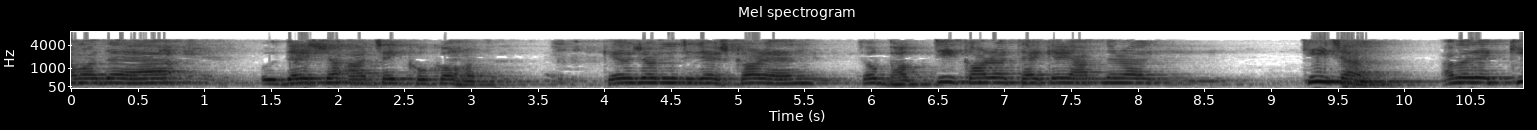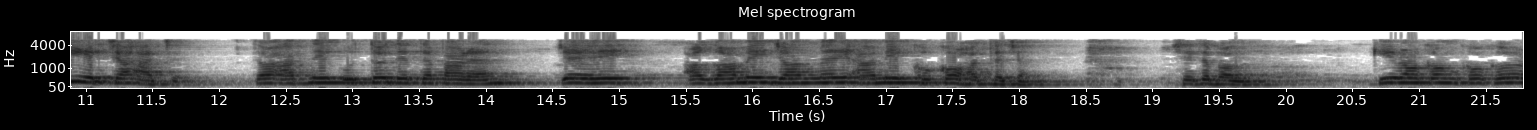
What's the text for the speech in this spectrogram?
আমাদের উদ্দেশ্য আছে কুকুর হতে। কেউ যদি জিজ্ঞেস করেন তো ভক্তি করা থেকে আপনারা কি চান? আমাদের কি ইচ্ছা আছে? তো আপনি উত্তর দিতে পারেন যে এই আগামী জন্মে আমি কুকুর হতে চাই। সেটা বলুন। কি রকম কুকুর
